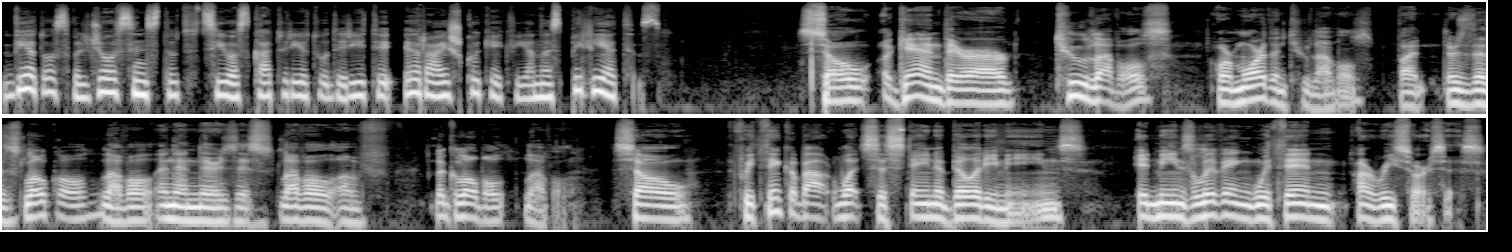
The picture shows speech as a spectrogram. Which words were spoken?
Vietos valdžios institucijos, ką turėtų daryti ir aišku kiekvienas pilietis. So, again, there are two levels, or more than two levels, but there's this local level, and then there's this level of the global level. So, if we think about what sustainability means, it means living within our resources.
